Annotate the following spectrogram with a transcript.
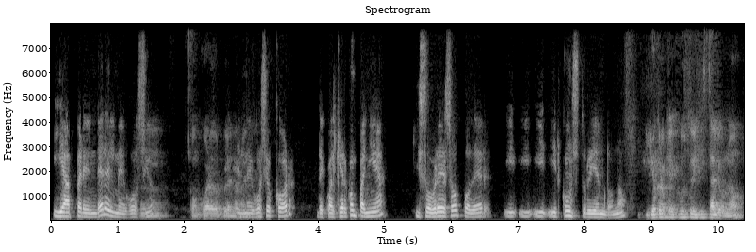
y aprender el negocio. concuerdo plenamente. El negocio core de cualquier compañía y sobre eso poder ir, construyendo, ¿no? Yo creo que justo dijiste algo, ¿no?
